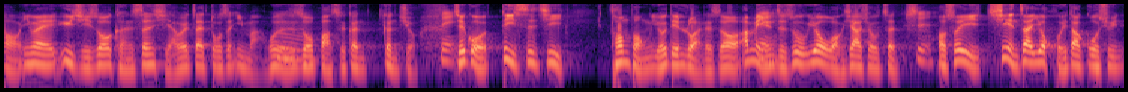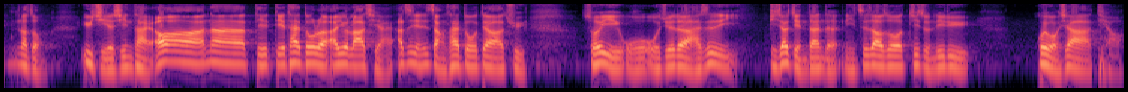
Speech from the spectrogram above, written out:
哦，因为预期说可能升息还会再多升一码，或者是说保持更、嗯、更久。对。结果第四季通膨有点软的时候，啊，美元指数又往下修正。是。哦，所以现在又回到过去那种预期的心态。哦，那跌跌太多了啊，又拉起来啊，之前是涨太多掉下去。所以我我觉得还是比较简单的，你知道说基准利率会往下调，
